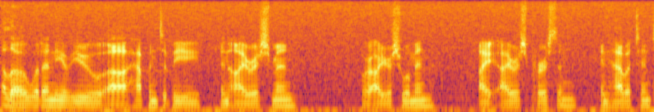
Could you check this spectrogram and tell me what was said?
Hello, would any of you uh, happen to be an Irishman or Irishwoman? I Irish person, inhabitant,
